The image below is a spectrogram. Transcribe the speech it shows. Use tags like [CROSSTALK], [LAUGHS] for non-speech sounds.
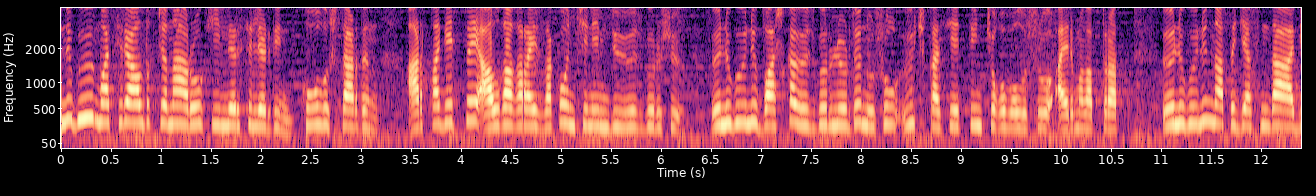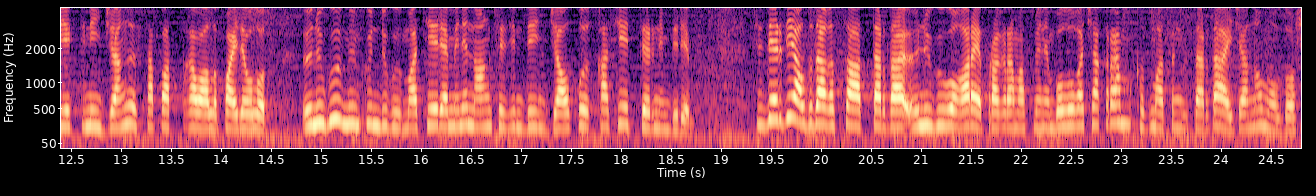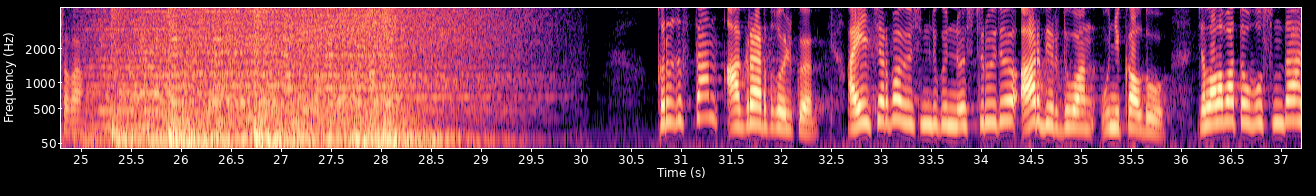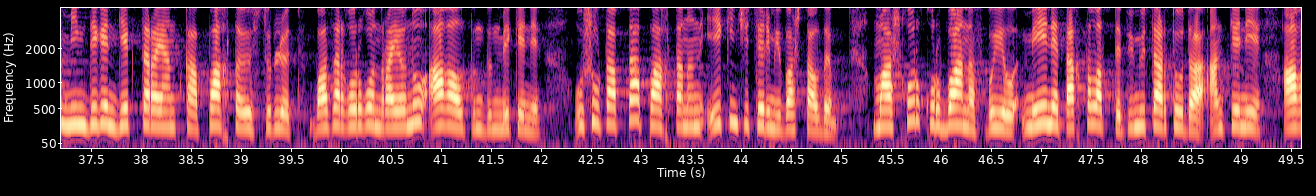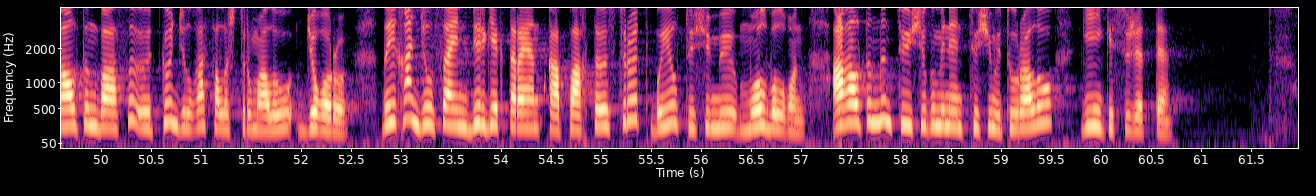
өнүгүү материалдык жана рухий нерселердин кубулуштардын артка кетпей алга карай закон ченемдүү өзгөрүшү өнүгүүнү башка өзгөрүүлөрдөн ушул үч касиеттин чогуу болушу айырмалап турат. Өнүгүүнүн натыйжасында объектинин жаңы сапаттык абалы пайда болот. Өнүгүү мүмкүндүгү материя менен аң сезимдин жалпы касиеттеринин бири. Сиздерди алдыдагы сааттарда өнүгүүгө карай программасы менен болууга чакырам. Кызматыңыздарда айжан омолдошова. Кыргызстан агрардык өлкө. Айыл чарба өсүмдүгүн өстүрүүдө ар бир дубан уникалдуу жалал абад облусунда миңдеген гектар аянтка пахта өстүрүлөт базар коргон району ак алтындын мекени ушул тапта пахтанын экинчи терими башталды. Машхур курбанов быйыл мээнет акталат деп үмүт артууда анткени алтын баасы өткөн жылга салыштырмалуу жогору дыйкан жыл сайын бир гектар аянтка пахта өстүрөт быйыл түшүмү мол болгон ак алтындын түйшүгү менен түшүмү тууралуу кийинки сюжетте.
